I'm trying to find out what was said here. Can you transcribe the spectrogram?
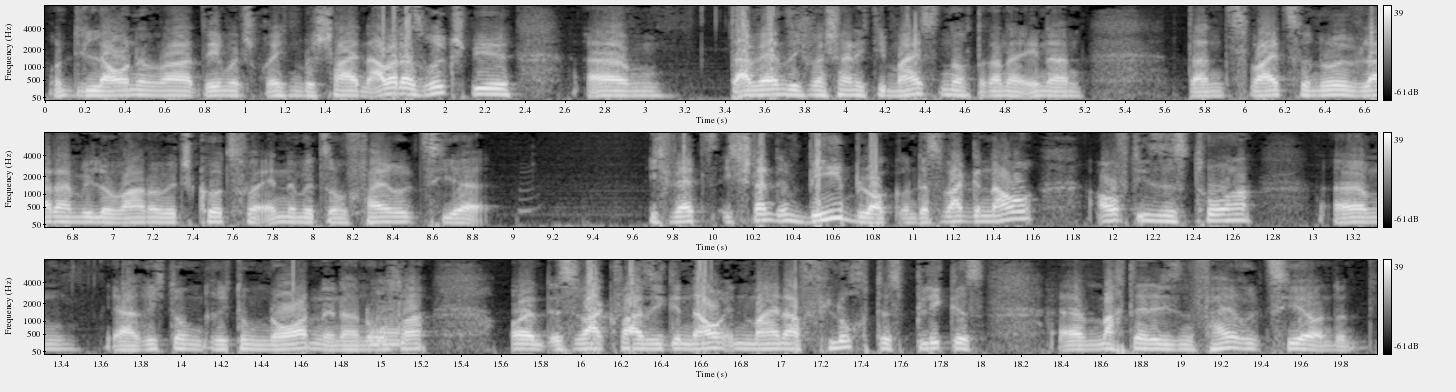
und die Laune war dementsprechend bescheiden. Aber das Rückspiel, ähm, da werden sich wahrscheinlich die meisten noch dran erinnern. Dann 2 zu 0, Vladimir Milovanovic kurz vor Ende mit so einem Fallrückzieher ich, werd, ich stand im B-Block und das war genau auf dieses Tor, ähm, ja, Richtung, Richtung Norden in Hannover. Ja. Und es war quasi genau in meiner Flucht des Blickes, äh, machte er diesen Fallrückzieher und, und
